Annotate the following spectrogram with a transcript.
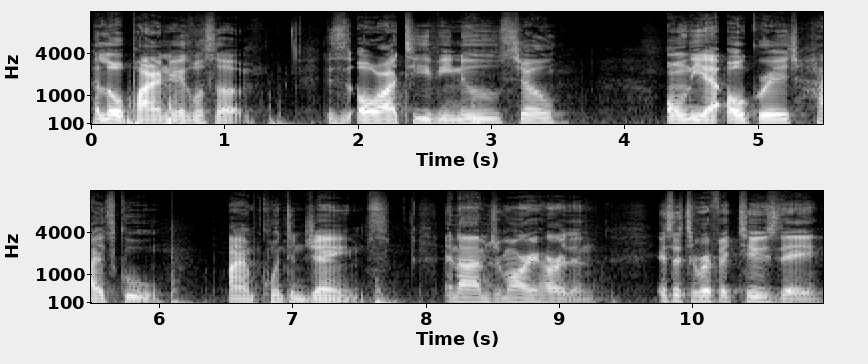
Hello, pioneers. What's up? This is ORTV News Show, only at Oak Ridge High School. I am Quentin James. And I'm Jamari Harden. It's a terrific Tuesday.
